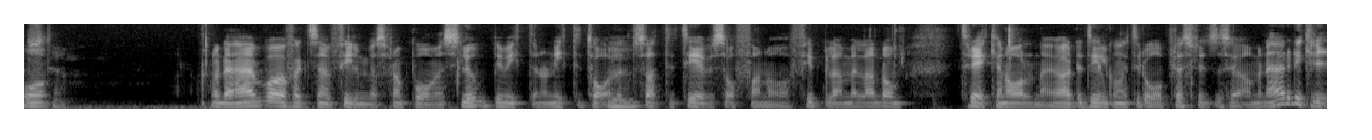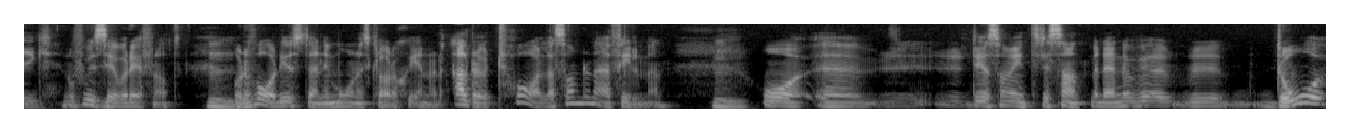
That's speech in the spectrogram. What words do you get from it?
Och- det. Och det här var faktiskt en film jag sprang på av en slump i mitten av 90-talet. Mm. Satt i tv-soffan och fipplade mellan de tre kanalerna jag hade tillgång till då. Och plötsligt så sa jag, men här är det krig, nu får vi se vad det är för något. Mm. Och då var det just den i månens klara sken. Jag hade aldrig hört talas om den här filmen. Mm. Och eh, det som är intressant med den, då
